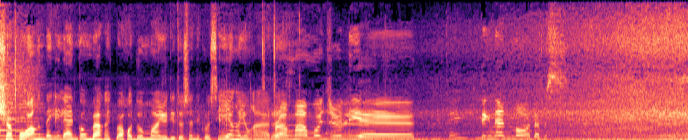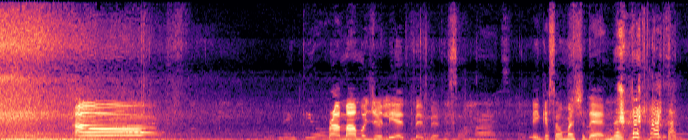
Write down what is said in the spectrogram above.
Siya po ang dahilan kung bakit po ako dumayo dito sa Nicosia ngayong araw. From Mamo Juliet. Tingnan mo, tapos... Oh! Thank you. From Mamo Juliet, bebe. Thank you so much. Thank you so much din. Thank you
